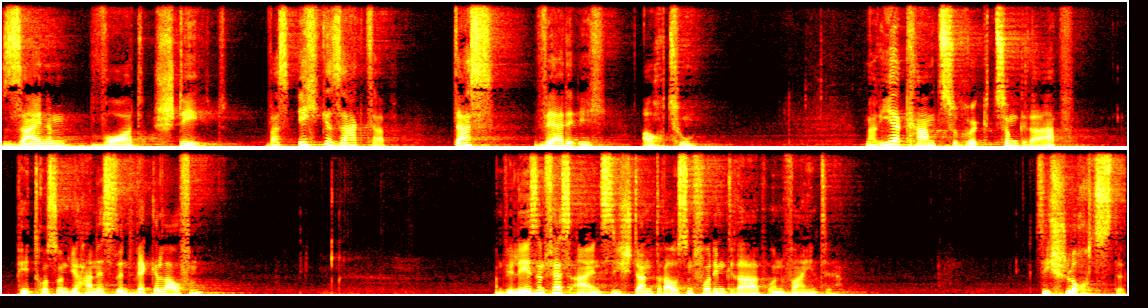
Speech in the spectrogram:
seinem Wort steht. Was ich gesagt habe, das werde ich auch tun. Maria kam zurück zum Grab. Petrus und Johannes sind weggelaufen. Und wir lesen Vers 1, sie stand draußen vor dem Grab und weinte. Sie schluchzte.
